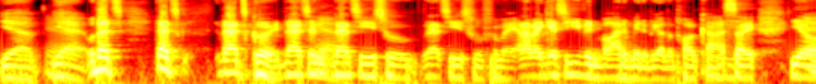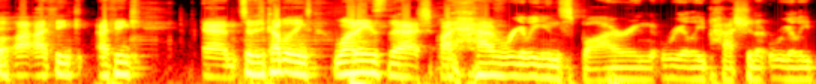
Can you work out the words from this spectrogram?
Yeah, Yeah. yeah. Well, that's that's that's good. That's an, Yeah. that's useful. That's useful for me. And I, guess you've invited me to be on the podcast, so you know, Yeah. I, I think I think. Um, so there's a couple of things. One is that I have really inspiring, really passionate, really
